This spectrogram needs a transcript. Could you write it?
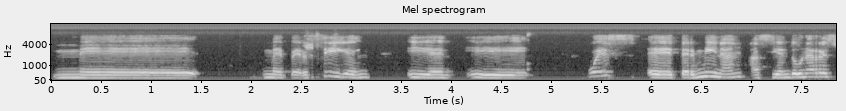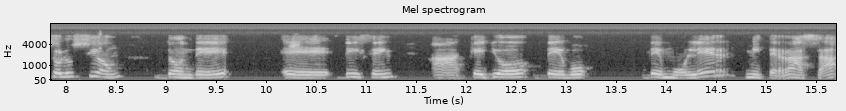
me me persiguen y, pues eh, terminan haciendo una resolución donde eh, dicen ah, que yo debo demoler mi terraza,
